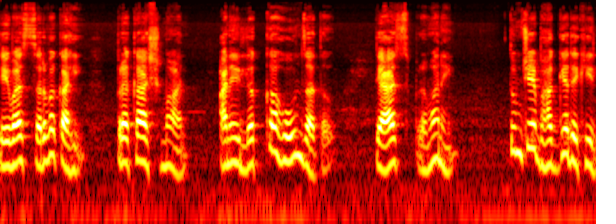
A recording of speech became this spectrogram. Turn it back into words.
तेव्हा सर्व काही प्रकाशमान आणि लक्क होऊन जातं. त्याचप्रमाणे तुमचे भाग्य देखील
